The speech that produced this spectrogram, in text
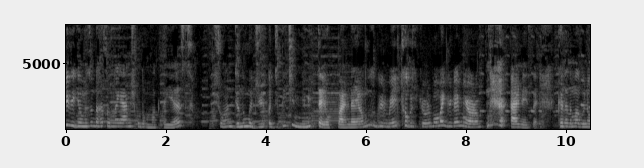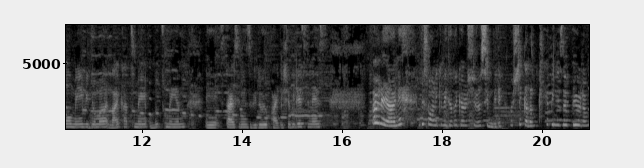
Bir videomuzun daha sonuna gelmiş bulunmaktayız. Şu an canım acıyor. Acıdığı için mimik de yok bende. Yalnız gülmeye çalışıyorum ama gülemiyorum. Her neyse. Kanalıma abone olmayı, videoma like atmayı unutmayın. Ee, isterseniz videoyu paylaşabilirsiniz. Öyle yani. Bir sonraki videoda görüşürüz şimdilik. Hoşçakalın. Hepinizi öpüyorum.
